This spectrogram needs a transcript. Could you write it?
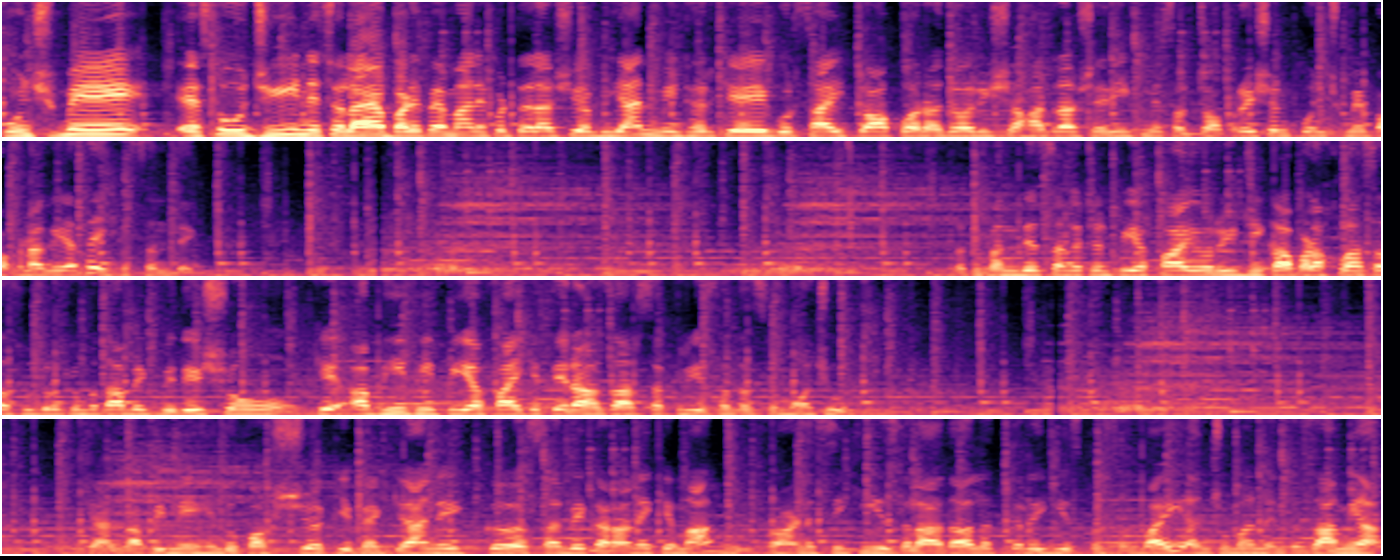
पुंछ में एसओजी ने चलाया बड़े पैमाने पर तलाशी अभियान। मींढर के गुरसाई टॉप और राजौरी शाहदरा शरीफ में सर्च ऑपरेशन पुंछ में पकड़ा गया था एक संदिग्ध। प्रतिबंधित संगठन पीएफआई और ईडी का बड़ा खुलासा। सूत्रों के मुताबिक विदेशों के अभी भी पीएफआई के तेरह हज़ार सक्रिय सदस्य मौजूद। ज्ञानवापी में हिंदू पक्ष की वैज्ञानिक सर्वे कराने की मांग। वाराणसी की जिला अदालत करेगी इस पर सुनवाई। अंजुमन इंतजामिया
